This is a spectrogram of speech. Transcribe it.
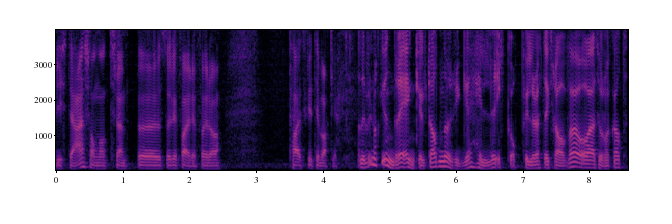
Hvis det er sånn at Trump eh, står i fare for å ta et skritt tilbake. Ja, det vil nok undre enkelte at Norge heller ikke oppfyller dette kravet. og jeg tror nok at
